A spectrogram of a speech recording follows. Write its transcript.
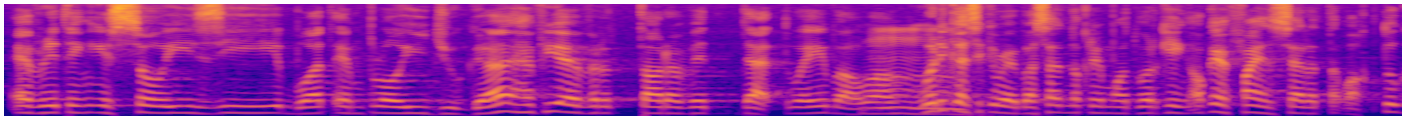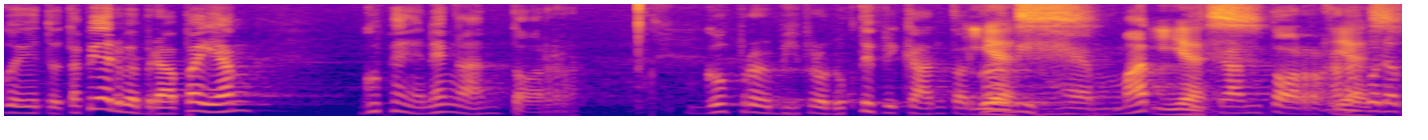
everything is so easy buat employee juga? Have you ever thought of it that way bahwa gue Hmm. dikasih kebebasan untuk remote working? Oke fine secara waktu gue itu. Tapi ada beberapa yang gue pengennya ngantor. gue lebih produktif di kantor, gue lebih Yes. hemat di Yes. kantor karena gue Yes. udah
